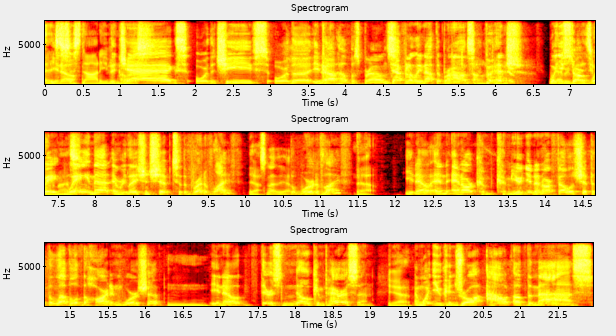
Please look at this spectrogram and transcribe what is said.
you It's know, just not even the close. Jags or the Chiefs or the you know, God help us, Browns. definitely not the Browns. but Oh, gosh. when you start weigh, weighing that in relationship to the bread of life, yeah, It's not yeah. the word of life, yeah. you know, and and our com- communion and our fellowship at the level of the heart and worship, Mm. you know, there's no comparison. Yeah. And what you can draw out of the mass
